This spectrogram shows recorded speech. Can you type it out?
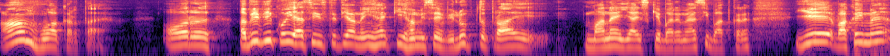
आम हुआ करता है। और अभी भी कोई ऐसी स्थितियाँ नहीं है कि हम इसे विलुप्त प्राय माने या इसके बारे में ऐसी बात करें। ये वाकई में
